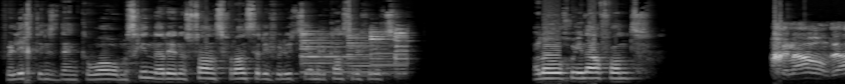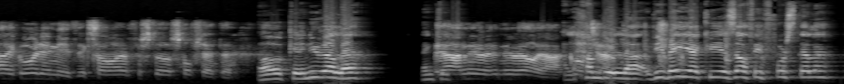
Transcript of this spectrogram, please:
Verlichtingsdenken, wow. Misschien een renaissance, Franse revolutie, Amerikaanse revolutie. Hallo, goedenavond. Goedenavond, ja, ik hoorde je niet. Ik zal even sto- stopzetten. Oké, nu wel hè? Denk ik. Ja, nu, nu wel, ja. Alhamdulillah. Wie ben je? Kun je jezelf even voorstellen?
